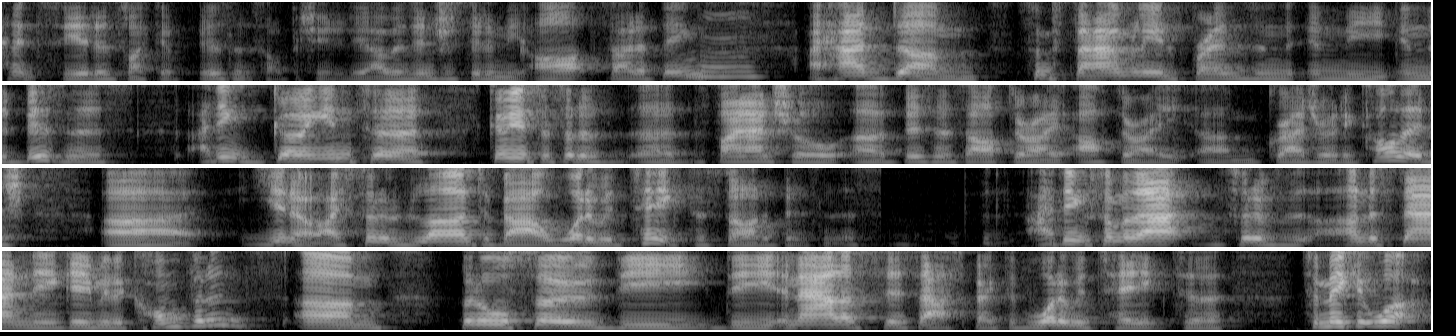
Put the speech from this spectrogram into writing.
I didn't see it as like a business opportunity. I was interested in the art side of things. I had um, some family and friends in in the in the business. I think going into going into sort of uh, financial uh, business after I after I um, graduated college, uh, you know, I sort of learned about what it would take to start a business. I think some of that sort of understanding gave me the confidence, um, but also the the analysis aspect of what it would take to to make it work.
